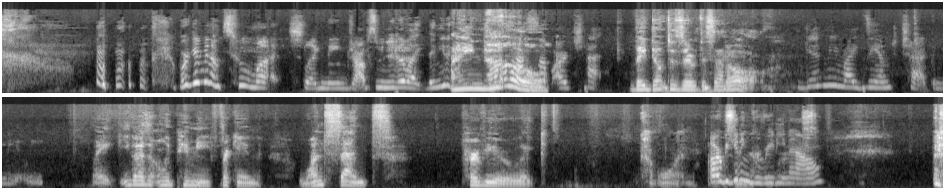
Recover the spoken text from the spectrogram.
We're giving them too much like name drops. We need to like they need to, I know. up our check. They don't deserve this at all. Give me my damn check immediately. Like, you guys are only paying me freaking one cent per view. Like, come on. Oh, are we getting greedy now?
